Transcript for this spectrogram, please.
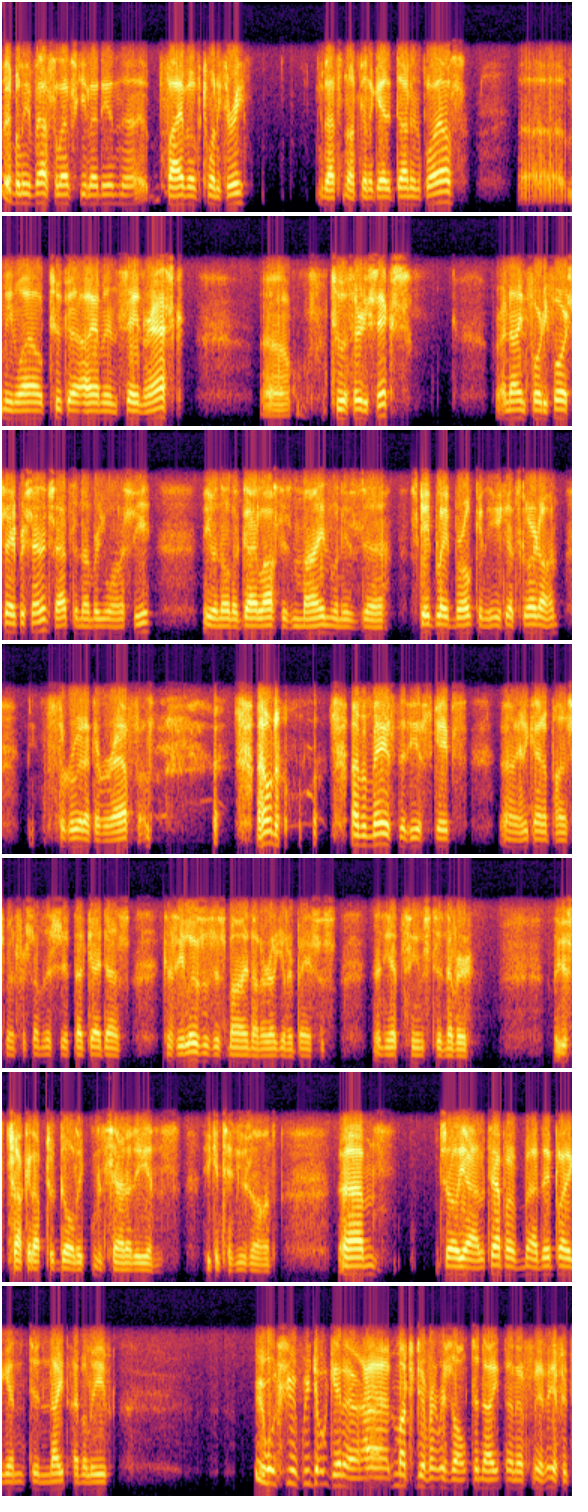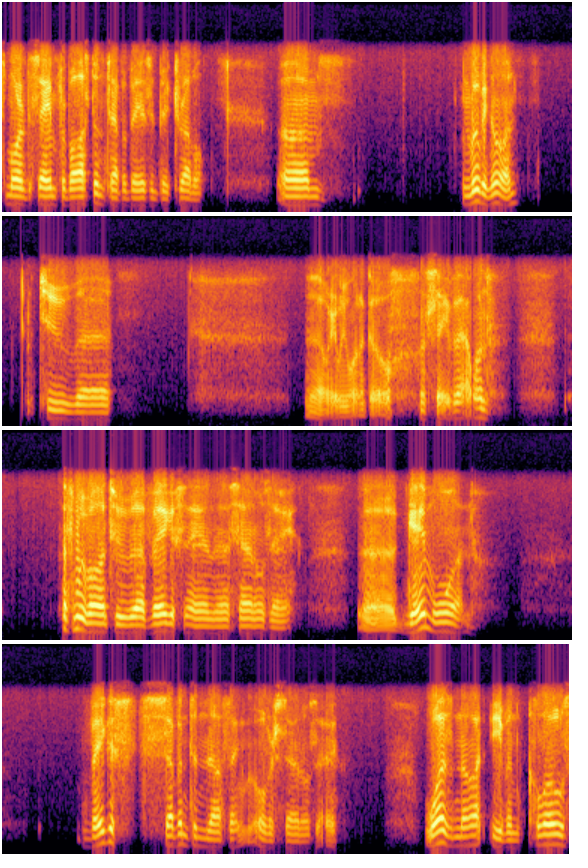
I believe Vasilevskiy led in uh, five of 23. That's not going to get it done in the playoffs. Uh, meanwhile, Tuukka, I am insane Rask, uh, two of 36 for a 944 save percentage. That's the number you want to see. Even though the guy lost his mind when his uh, skate blade broke and he got scored on, he threw it at the ref. I don't know. I'm amazed that he escapes uh, any kind of punishment for some of the shit that guy does, because he loses his mind on a regular basis, and yet seems to never. They just chalk it up to goalie insanity, and he continues on. Um, so yeah, the Tampa uh, they play again tonight, I believe. We'll see if we don't get a, a much different result tonight, and if, if if it's more of the same for Boston, Tampa Bay is in big trouble. Um, moving on to uh, oh, where do we want to go? Let's save that one. Let's move on to uh, Vegas and uh, San Jose. Uh, game one. Vegas seven to nothing over San Jose. Was not even close.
